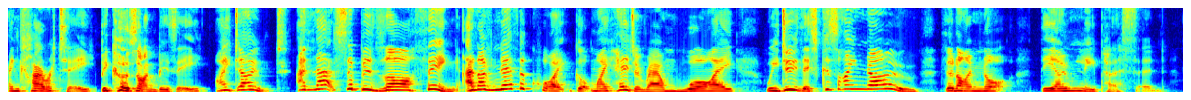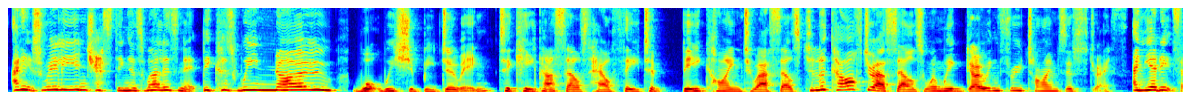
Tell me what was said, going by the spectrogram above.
and clarity because I'm busy, I don't. And that's a bizarre thing. And I've never quite got my head around why we do this because I know that I'm not the only person. And it's really interesting as well, isn't it? Because we know what we should be doing to keep ourselves healthy, to be kind to ourselves, to look after ourselves when we're going through times of stress. And yet it's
